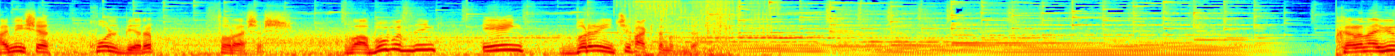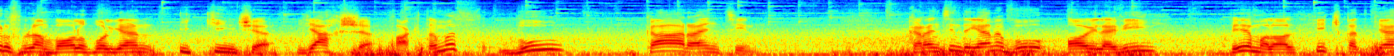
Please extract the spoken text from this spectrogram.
hamisha qo'l berib so'rashish. Va bu bizning eng birinchi faktimizdir koronavirus bilan bog'liq bo'lgan ikkinchi yaxshi faktimiz bu karantin. Karantin degani bu oilaviy bemalol hech qayerga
